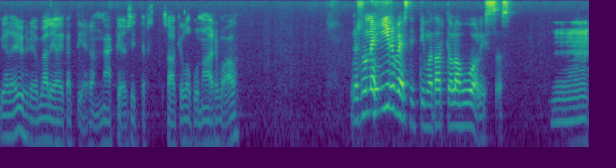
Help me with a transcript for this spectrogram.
Vielä yhden väliaikatiedon näkö, sitten saakin lopun arvaalla. No sun ei hirveesti, Timo, tarvitse olla huolissas. Mm.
